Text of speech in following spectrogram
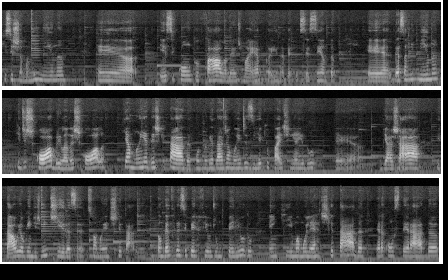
que se chama Menina. É, esse conto fala né, de uma época aí, na década de 60, é, dessa menina que descobre lá na escola que a mãe é desquitada, quando na verdade a mãe dizia que o pai tinha ido é, viajar e tal, e alguém diz mentira, sua mãe é desquitada. Então, dentro desse perfil de um período em que uma mulher desquitada era considerada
